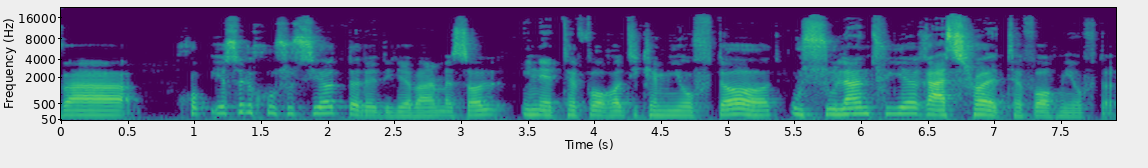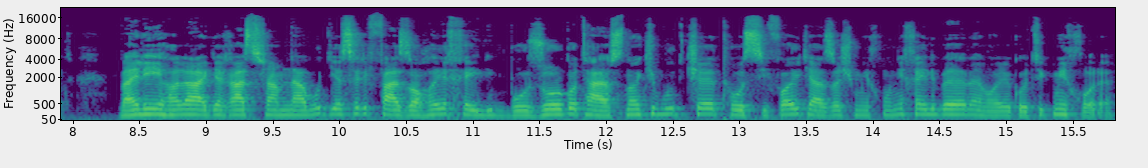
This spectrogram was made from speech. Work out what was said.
و خب یه سری خصوصیات داره دیگه. برا مثال این اتفاقاتی که میافتاد اصولا توی قصرها اتفاق میافتاد. ولی حالا اگه قصرم نبود یه سری فضاهای خیلی بزرگ و ترسناکی بود که توصیفایی که ازش می‌خونی خیلی به معماری گوتیک می‌خوره.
